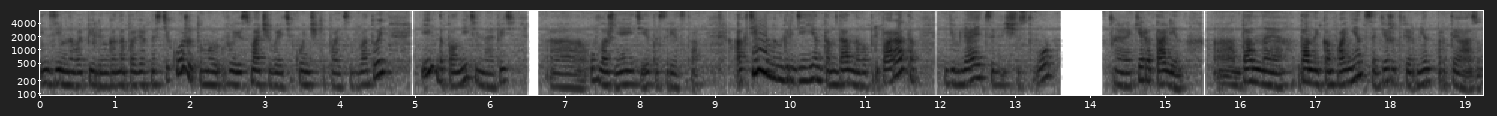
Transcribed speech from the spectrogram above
энзимного пилинга на поверхности кожи, то вы смачиваете кончики пальцев водой и дополнительно опять увлажняете это средство. Активным ингредиентом данного препарата является вещество Э, кератолин. Э, данная, данный компонент содержит фермент протеазу,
